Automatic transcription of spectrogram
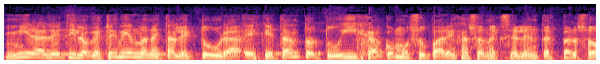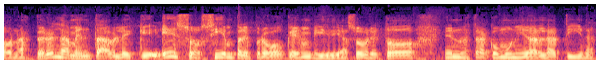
Mira, Leti, lo que estoy viendo en esta lectura es que tanto tu hija como su pareja son excelentes personas, pero es lamentable que eso siempre provoque envidia, sobre todo en nuestra comunidad latina.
